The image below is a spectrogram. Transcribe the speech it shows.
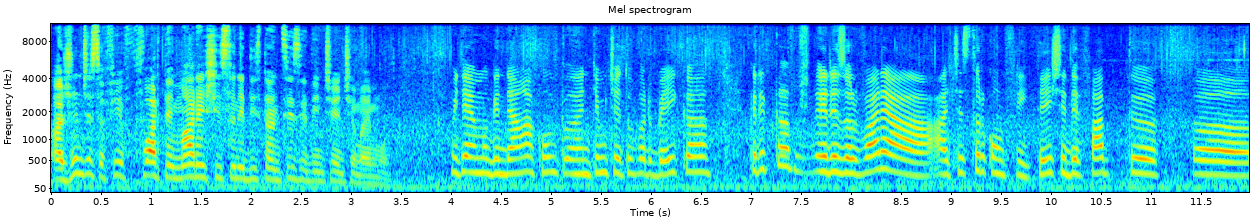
ajunge să fie foarte mare și să ne distanțeze din ce în ce mai mult. Uite, mă gândeam acum, în timp ce tu vorbeai, că cred că rezolvarea acestor conflicte și, de fapt, uh,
